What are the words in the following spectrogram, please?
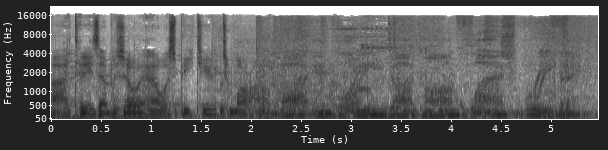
uh, today's episode and I will speak to you tomorrow. AboutEmployee.com slash briefing.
